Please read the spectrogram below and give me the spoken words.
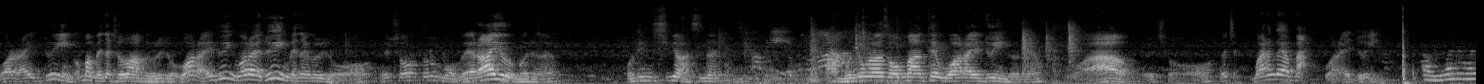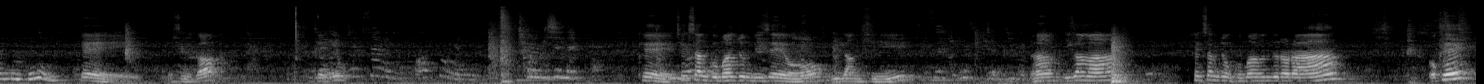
What are you doing? 엄마 맨날 전화와서 그러죠. What are you doing? What are you doing? 맨날 그러죠. 그렇죠. 또는 뭐 Where are you? 뭐 이러나요? 어딘지 신경 안 쓰나요? 아, 먼저 가서 엄마한테 What are you doing? 그러나요? 와우, 그렇죠. 그렇죠. 뭐 하는 거야, 엄마? What are you doing? Oh, what are you doing? 오케이. 됐습니까? 오케이. 이- 책상에 자꾸 앞으로 정신을 오케이. 책상 그만 좀 미세요. 이강 씨. 어, 이강아. 책상 좀 그만 흔들어라. 오케이?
